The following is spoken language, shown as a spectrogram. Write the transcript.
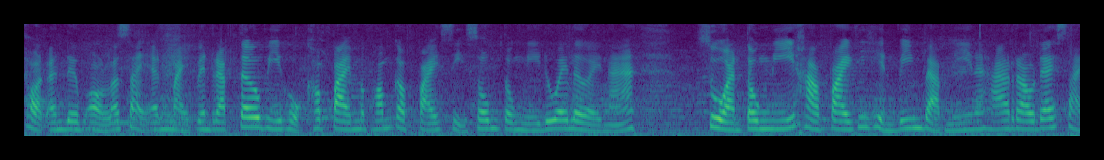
ถอดอันเดิมออกแล้วใส่อันใหม่เป็น Raptor V6 เข้าไปมาพร้อมกับไฟสีส้มตรงนี้ด้วยเลยนะ ส่วนตรงนี้ค่ะไฟที่เห็นวิ่งแบบนี้นะคะ เราได้ใส่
